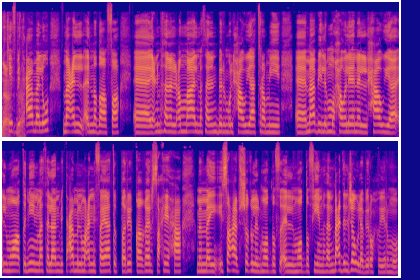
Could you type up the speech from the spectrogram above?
نعم، كيف نعم. بيتعاملوا مع ال- النظافة. آه، يعني مثلا العمال مثلا بيرموا الحاويات رمي. آه، ما بيلموا حوالين الحاوية. المواطنين مثلا بيتعاملوا مع النفايات بطريقة غير صحيحة مما يصعب شغل الموظف الموظفين. مثلا بعد الجولة بيروحوا يرموا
